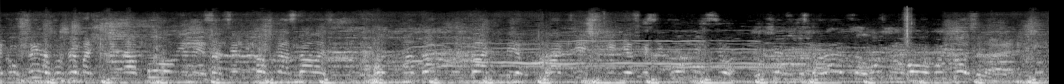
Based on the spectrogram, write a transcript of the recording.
Состояние кувшинов уже почти наполнены, совсем немножко осталось. Вот на данном этапе практически несколько секунд и все. Участники стараются лучше любого бульдозера.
